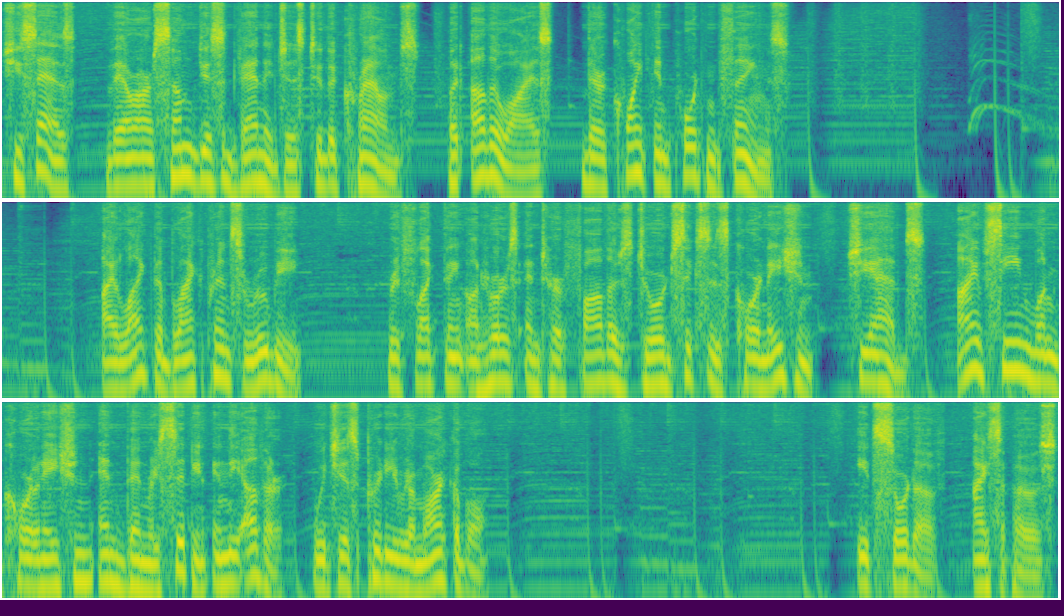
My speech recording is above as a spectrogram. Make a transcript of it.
She says, there are some disadvantages to the crowns but otherwise, they're quite important things. I like the Black Prince Ruby. Reflecting on hers and her father's George VI's coronation, she adds, I've seen one coronation and been recipient in the other, which is pretty remarkable. It's sort of, I suppose,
